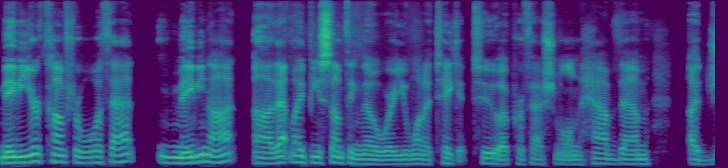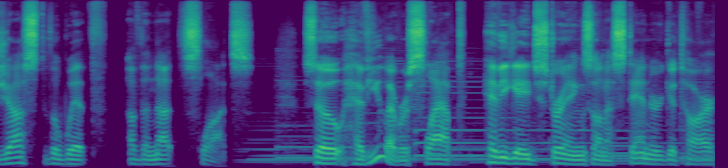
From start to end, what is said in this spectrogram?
Maybe you're comfortable with that. Maybe not. Uh, that might be something, though, where you want to take it to a professional and have them adjust the width of the nut slots. So, have you ever slapped heavy gauge strings on a standard guitar,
